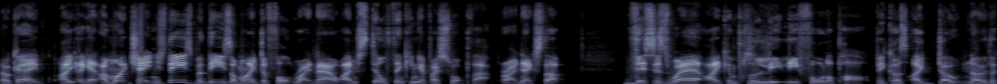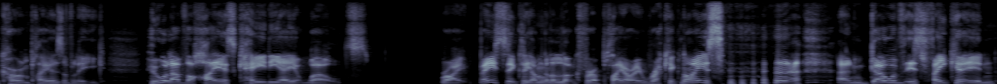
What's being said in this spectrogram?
Okay. I, again, I might change these, but these are my default right now. I'm still thinking if I swap that. All right, next up. This is where I completely fall apart because I don't know the current players of League. Who will have the highest KDA at Worlds? Right, basically, I'm going to look for a player I recognize and go with is Faker in.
